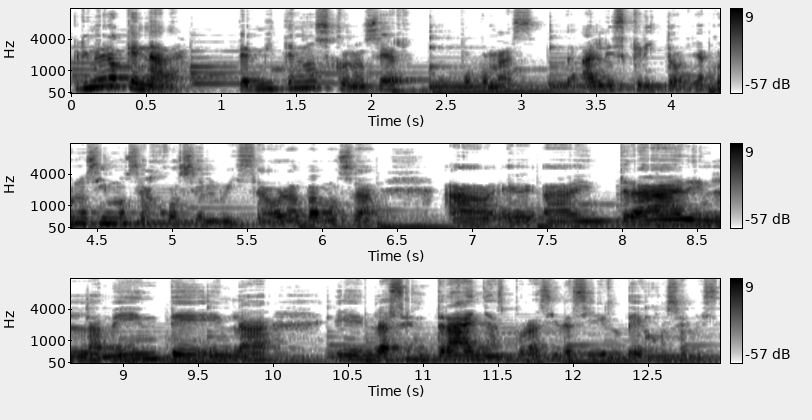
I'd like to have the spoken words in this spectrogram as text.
Primero que nada, permítenos conocer un poco más al escritor. Ya conocimos a José Luis, ahora vamos a, a, a entrar en la mente, en la en las entrañas, por así decir, de José Luis.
